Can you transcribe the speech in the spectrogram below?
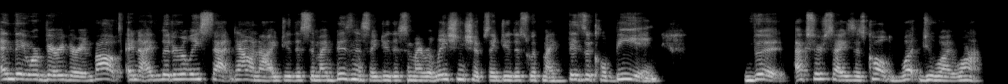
and they were very very involved. And i literally sat down. I do this in my business. I do this in my relationships. I do this with my physical being. The exercise is called what do i want?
